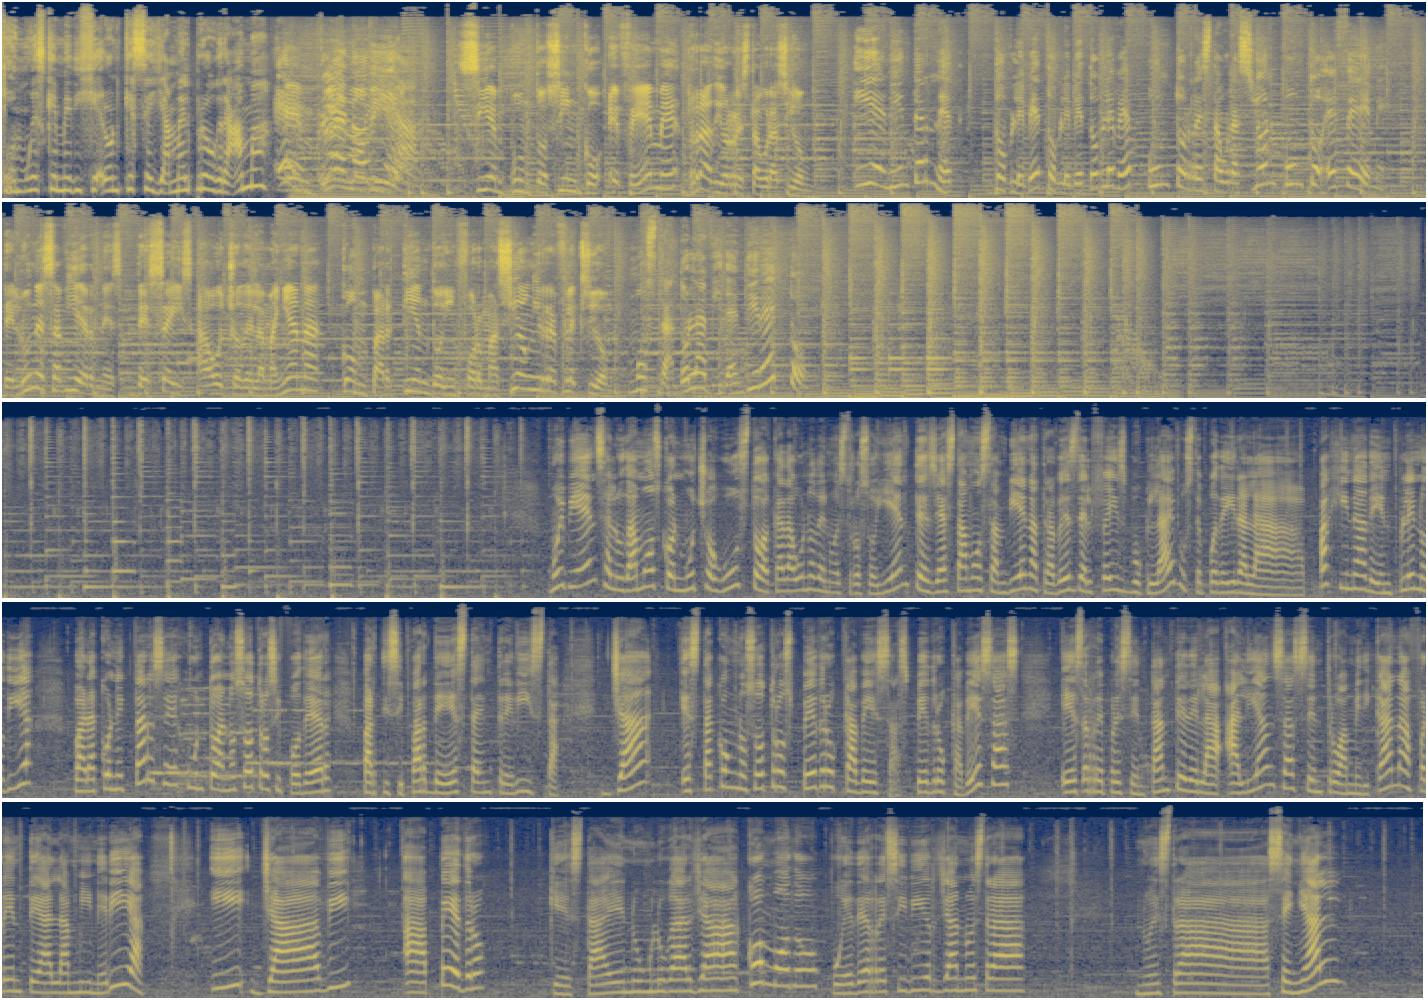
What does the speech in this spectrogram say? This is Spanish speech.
¿Cómo es que me dijeron que se llama el programa? En pleno día. 100.5 FM Radio Restauración. Y en internet www.restauración.fm. De lunes a viernes de 6 a 8 de la mañana compartiendo información y reflexión. Mostrando la vida en directo. Muy bien, saludamos con mucho gusto a cada uno de nuestros oyentes. Ya estamos también a través del Facebook Live. Usted puede ir a la página de En Pleno Día para conectarse junto a nosotros y poder participar de esta entrevista. Ya está con nosotros Pedro Cabezas. Pedro Cabezas es representante de la Alianza Centroamericana frente a la minería. Y ya vi a Pedro que está en un lugar ya cómodo, puede recibir ya nuestra, nuestra señal.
